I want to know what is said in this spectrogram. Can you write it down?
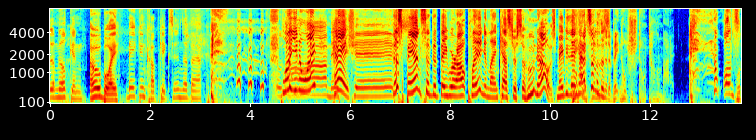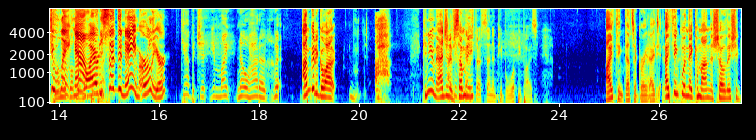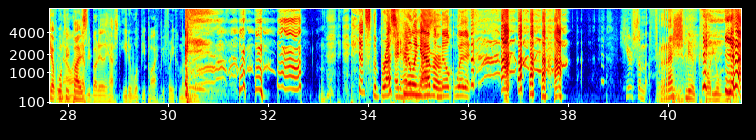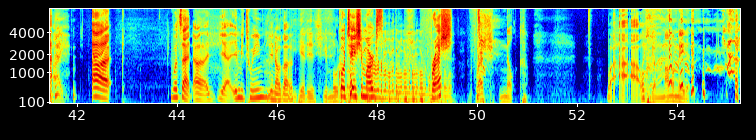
Eight of milk and Oh boy. making cupcakes in the back. Well, you know what? Hey, chicks. This band said that they were out playing in Lancaster, so who knows? Maybe they had some of this. the big. No, shh, don't tell them about it. well, it's Well, too tell 'em to late now. I already said the name earlier. Yeah, but you, you might know how to. wh- I'm gonna go out. Ah. can you imagine I if somebody? start sending people whoopie pies. I think that's a great I idea. that's I think when they come on the show, they should get From now whoopie on, pies. Everybody has to eat a whoopie pie before you come on. the show. it's the best and have a feeling glass ever. of milk with it. Here's some fresh milk for your whoopie Yeah. pie. Uh, what's that? Uh, yeah, in between. You know the It is quotation marks. Fresh. Fresh milk. Wow, Like your mama made it.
